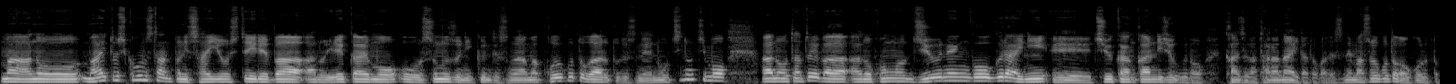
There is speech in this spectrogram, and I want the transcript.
まあ、あの毎年コンスタントに採用していればあの入れ替えもスムーズにいくんですが、まあ、こういうことがあるとですね後々もあの例えばあの今後10年後ぐらいに、えー、中間管理職の数が足らないだとかですね、まあ、そういうことが起こると、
